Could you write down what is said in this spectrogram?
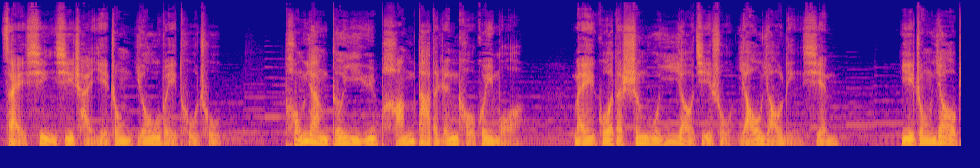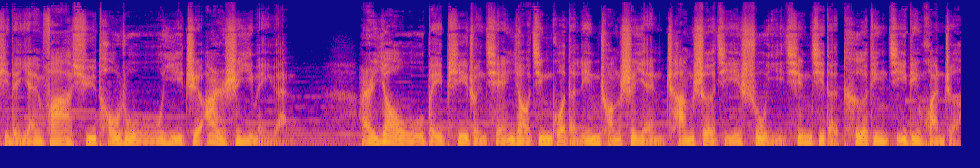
在信息产业中尤为突出。同样得益于庞大的人口规模，美国的生物医药技术遥遥领先。一种药品的研发需投入五亿至二十亿美元，而药物被批准前要经过的临床试验常涉及数以千计的特定疾病患者。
